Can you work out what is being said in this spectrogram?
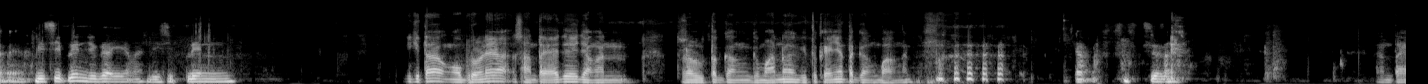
Ya? disiplin juga ya mas disiplin Ini kita ngobrolnya santai aja jangan terlalu tegang gimana gitu. Kayaknya tegang banget. Santai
